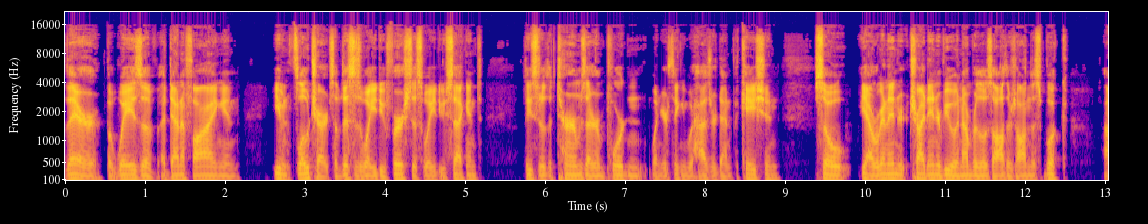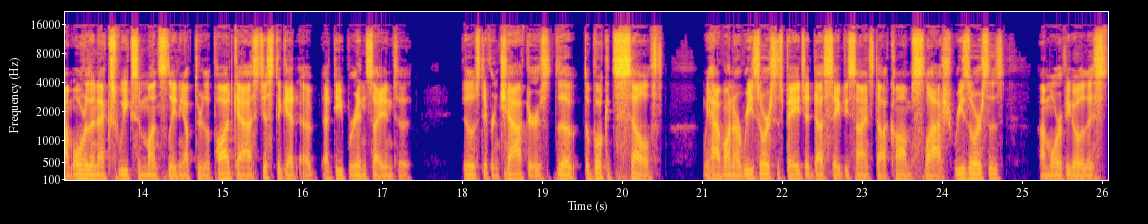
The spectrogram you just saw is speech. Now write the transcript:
there, but ways of identifying and even flowcharts of this is what you do first, this is what you do second. These are the terms that are important when you're thinking about hazard identification. So yeah, we're going to inter- try to interview a number of those authors on this book um, over the next weeks and months leading up through the podcast, just to get a, a deeper insight into those different chapters. The the book itself we have on our resources page at dustsafetyscience.com slash resources. Um, or if you go to this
